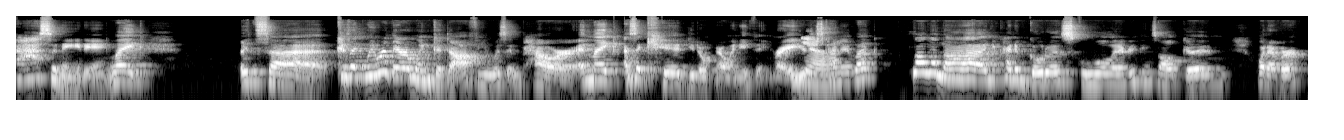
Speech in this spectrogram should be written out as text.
fascinating. Like, it's uh because like we were there when Gaddafi was in power and like as a kid you don't know anything right you're yeah. just kind of like la la la, and you kind of go to a school and everything's all good and whatever.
